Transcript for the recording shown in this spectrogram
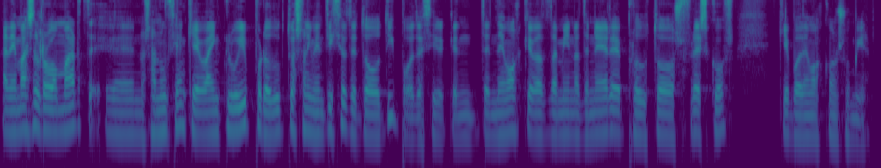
Además, el Robomart nos anuncian que va a incluir productos alimenticios de todo tipo, es decir, que entendemos que va también a tener productos frescos que podemos consumir.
